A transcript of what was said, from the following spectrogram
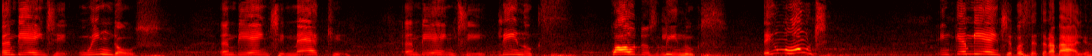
Ambiente Windows? Ambiente Mac? Ambiente Linux? Qual dos Linux? Tem um monte. Em que ambiente você trabalha?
